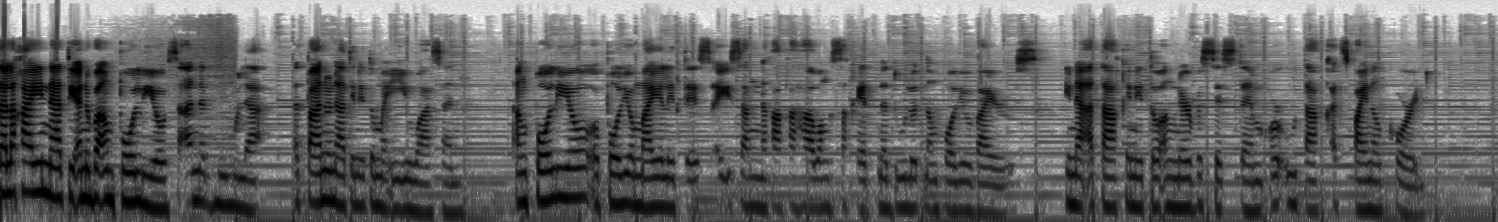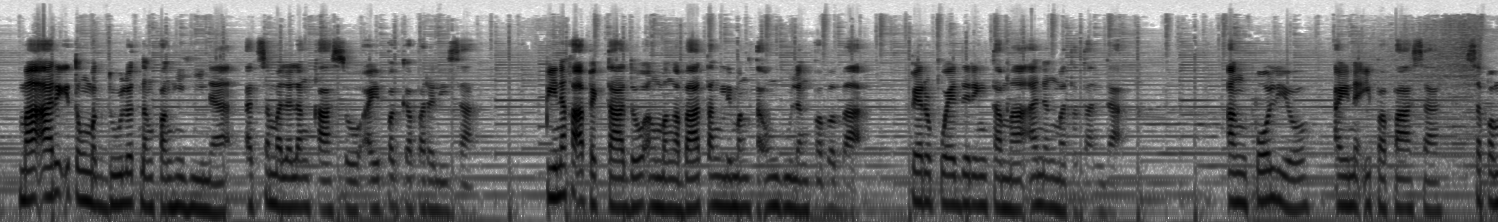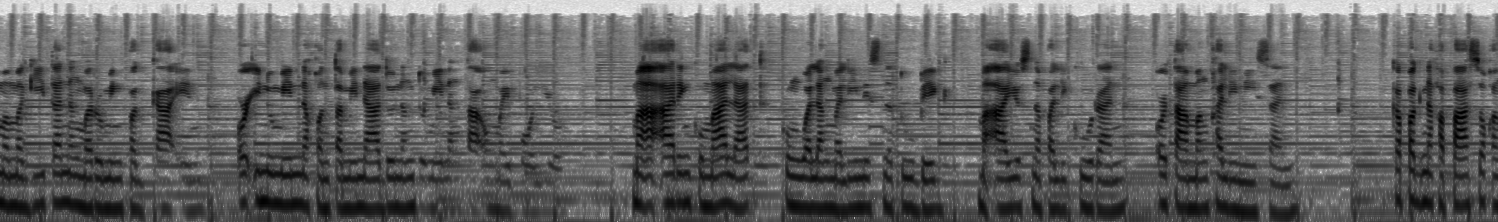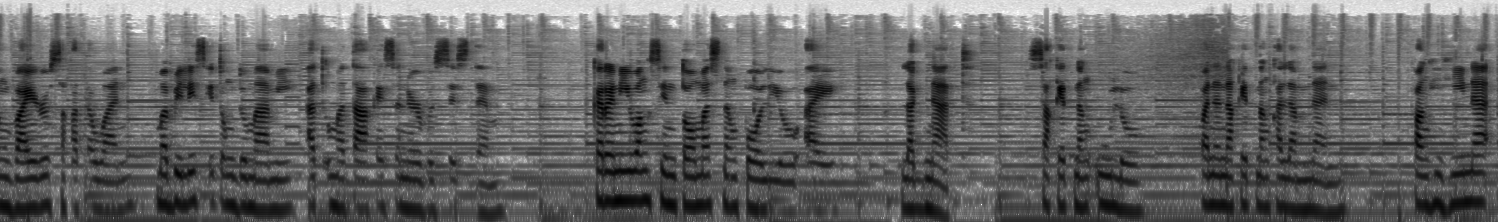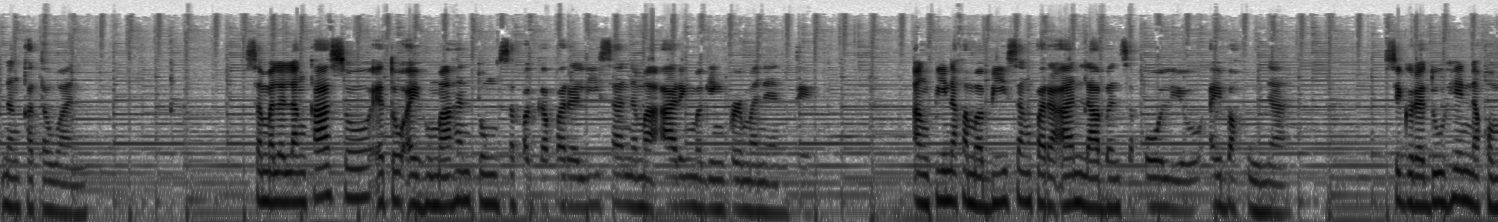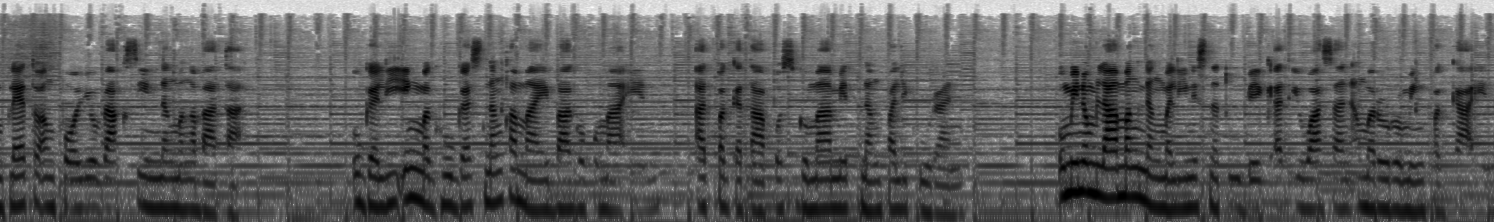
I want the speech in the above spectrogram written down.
Talakayin natin ano ba ang polio, saan nagmumula, at paano natin ito maiiwasan. Ang polio o poliomyelitis ay isang nakakahawang sakit na dulot ng poliovirus. Inaatake nito ang nervous system or utak at spinal cord. Maaari itong magdulot ng panghihina at sa malalang kaso ay pagkaparalisa. Pinakaapektado ang mga batang limang taong gulang pababa, pero pwede ring tamaan ng matatanda. Ang polio ay naipapasa sa pamamagitan ng maruming pagkain or inumin na kontaminado ng dumi ng taong may polio. Maaaring kumalat kung walang malinis na tubig, maayos na palikuran, or tamang kalinisan. Kapag nakapasok ang virus sa katawan, mabilis itong dumami at umatake sa nervous system. Karaniwang sintomas ng polio ay lagnat, sakit ng ulo, pananakit ng kalamnan, panghihina ng katawan. Sa malalang kaso, ito ay humahantong sa pagkaparalisa na maaring maging permanente. Ang pinakamabisang paraan laban sa polio ay bakuna. Siguraduhin na kompleto ang polio vaccine ng mga bata. Ugaliing maghugas ng kamay bago kumain at pagkatapos gumamit ng palikuran. Uminom lamang ng malinis na tubig at iwasan ang maruruming pagkain.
